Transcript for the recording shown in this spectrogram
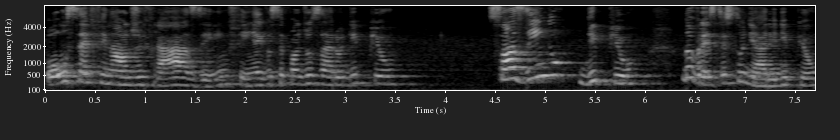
ou se é final de frase, enfim, aí você pode usar o di più. Sozinho, di più. Dovreste studiare di più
